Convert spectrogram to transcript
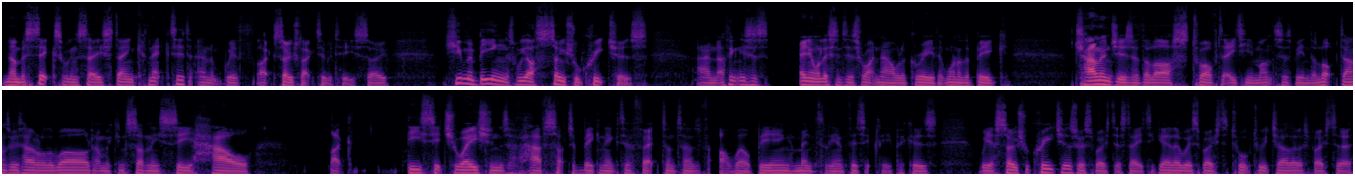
number six, we're going to say staying connected and with like social activities. So, human beings, we are social creatures, and I think this is anyone listening to this right now will agree that one of the big challenges of the last 12 to 18 months has been the lockdowns we've had all over the world, and we can suddenly see how like these situations have, have such a big negative effect on terms of our well-being mentally and physically because we are social creatures we're supposed to stay together we're supposed to talk to each other we're supposed to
